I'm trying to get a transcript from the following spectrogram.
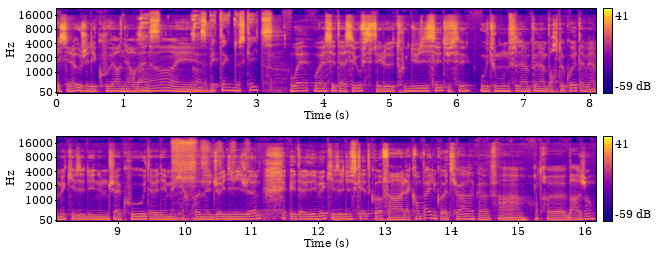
Et c'est là où j'ai découvert Nirvana. et, Un euh, spectacle de skate. Ouais, ouais, c'était assez ouf. C'était le truc du lycée, tu sais, où tout le monde faisait un peu n'importe quoi. T'avais un mec qui faisait du nunchaku, t'avais des mecs qui reprenaient Joy Division, et t'avais des mecs qui faisaient du skate, quoi. Enfin, la campagne, quoi, tu vois. Enfin, entre braves gens.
